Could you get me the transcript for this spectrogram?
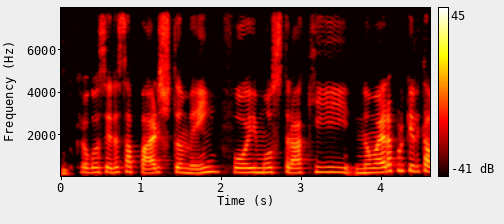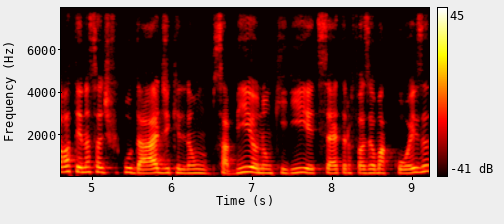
O que eu gostei dessa parte também foi mostrar que não era porque ele estava tendo essa dificuldade, que ele não sabia ou não queria, etc., fazer uma coisa,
